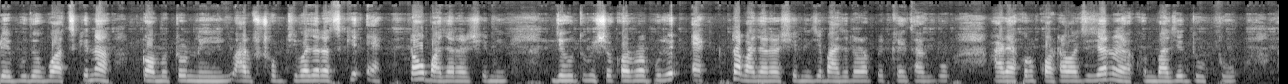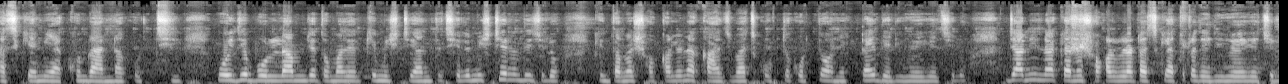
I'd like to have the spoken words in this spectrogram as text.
লেবু দেবো আজকে না টমেটো নেই, আর সবজি বাজার আজকে একটাও বাজার আসেনি। যেহেতু বিশ্বকর্মা পুজো, একটা বাজার আসেনি যে বাজারের অপেক্ষায় থাকব। আর এখন কটা বাজে জানো? এখন বাজে দুটো। আজকে আমি এখন রান্না করছি। ওই যে বললাম যে তোমাদেরকে মিষ্টি আনতে, ছেলে মিষ্টি এনে দিয়েছিল, কিন্তু আমার সকালে না কাজ বাজ করতে করতে অনেকটাই দেরি হয়ে গেছিল। জানি না কেন সকালবেলাটা আজকে এতটা দেরি হয়ে গেছিল।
